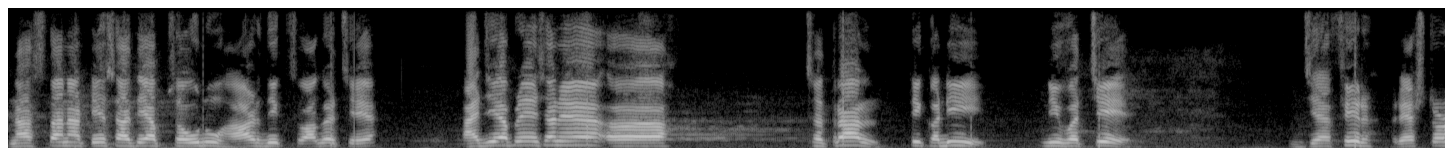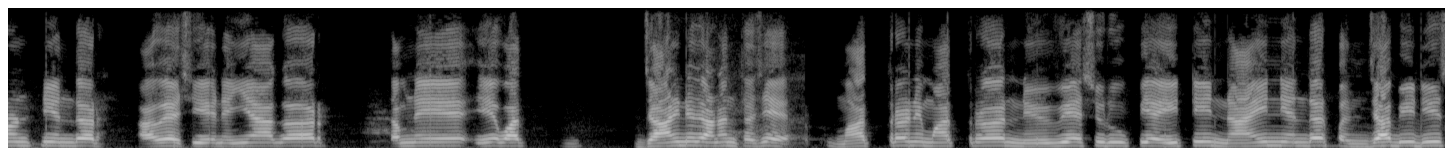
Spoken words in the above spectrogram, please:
નાસ્તાના ટેસ્ટ સાથે આપ સૌનું હાર્દિક સ્વાગત છે. આજે આપણે છે ને અ, છત્રાલથી કડીની વચ્ચે જેફીર રેસ્ટોરન્ટની અંદર આવ્યા છીએ અને અહીંયા આગળ તમને એ વાત જાણીને જ આનંદ થશે. માત્ર ને માત્ર નેવ્યાસી રૂપિયા એટી નાઇનની અંદર પંજાબી ડીશ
